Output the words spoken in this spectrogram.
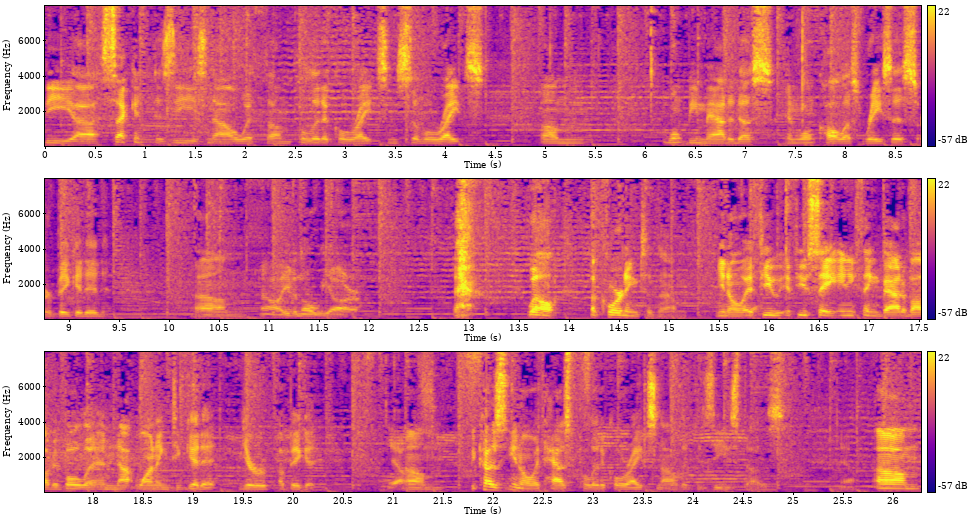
the uh, second disease now with um, political rights and civil rights um, won't be mad at us and won't call us racist or bigoted. No, even though we are. Well, according to them, you know, if you if you say anything bad about Ebola and not wanting to get it, you're a bigot. Yeah. Um, because you know it has political rights now. The disease does. yeah. Um,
